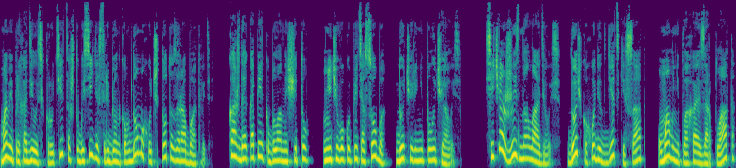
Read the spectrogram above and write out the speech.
маме приходилось крутиться, чтобы, сидя с ребенком дома, хоть что-то зарабатывать. Каждая копейка была на счету. Ничего купить особо дочери не получалось. Сейчас жизнь наладилась. Дочка ходит в детский сад, у мамы неплохая зарплата,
